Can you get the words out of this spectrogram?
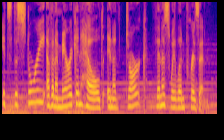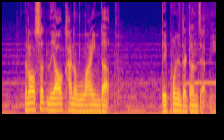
It's the story of an American held in a dark Venezuelan prison. Then all of a sudden, they all kind of lined up. They pointed their guns at me.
